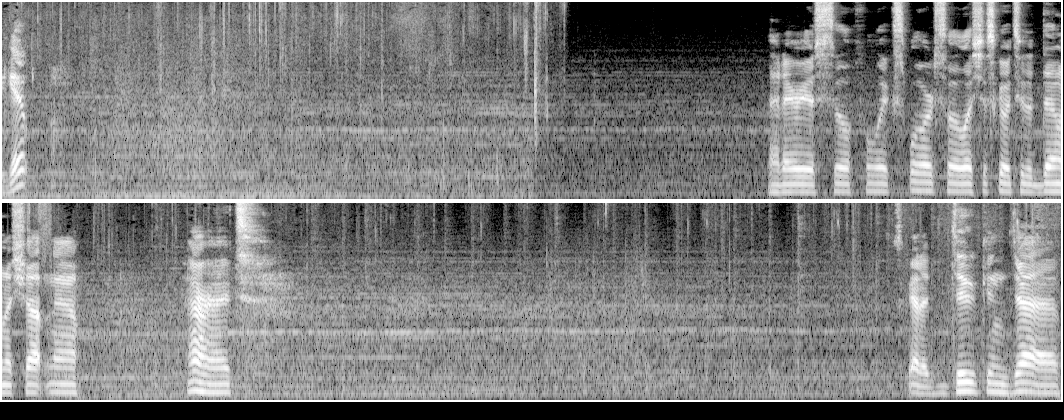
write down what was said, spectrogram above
We go. That area is still fully explored, so let's just go to the donut shop now. Alright. Just got a duke and dive.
